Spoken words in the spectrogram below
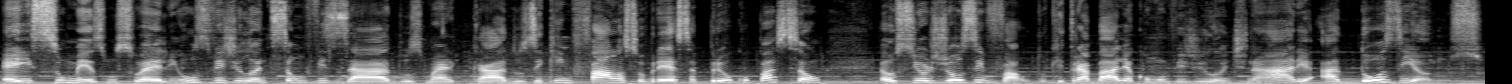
É isso mesmo, Suelen. Os vigilantes são visados, marcados e quem fala sobre essa preocupação é o senhor Josivaldo, que trabalha como vigilante na área há 12 anos.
